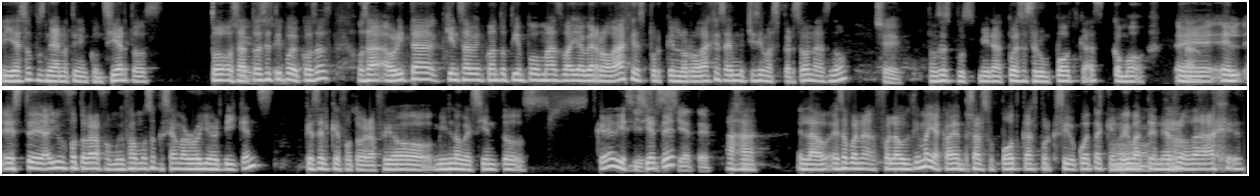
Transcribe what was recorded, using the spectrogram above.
y eso, pues ya no tienen conciertos. Todo, o sea, Sí, todo ese sí. tipo de cosas. O sea, ahorita quién sabe en cuánto tiempo más vaya a haber rodajes, porque en los rodajes hay muchísimas personas, ¿no? Sí, Entonces, pues mira, puedes hacer un podcast como eh, el, este, hay un fotógrafo muy famoso que se llama Roger Dickens, que es el que fotografió 1900, ¿qué? 17. 17. Ajá. La- esa fue, una- fue la última y acaba de empezar su podcast porque se dio cuenta que no iba a tener ok. rodajes.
